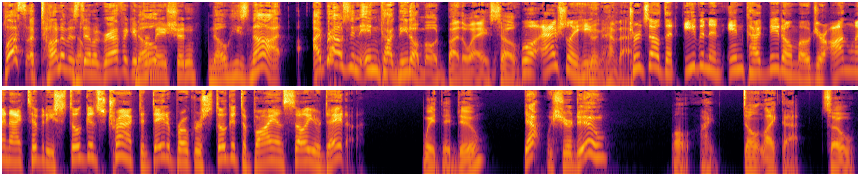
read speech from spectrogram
plus a ton of his demographic No, information. No, he's not. I browse in incognito mode, by the way. So well actually he don't even have that. turns out that even in incognito mode your online activity still gets tracked and data brokers still get to buy and sell your data wait, they do? Yeah, we sure do. Well, I don't like that. So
